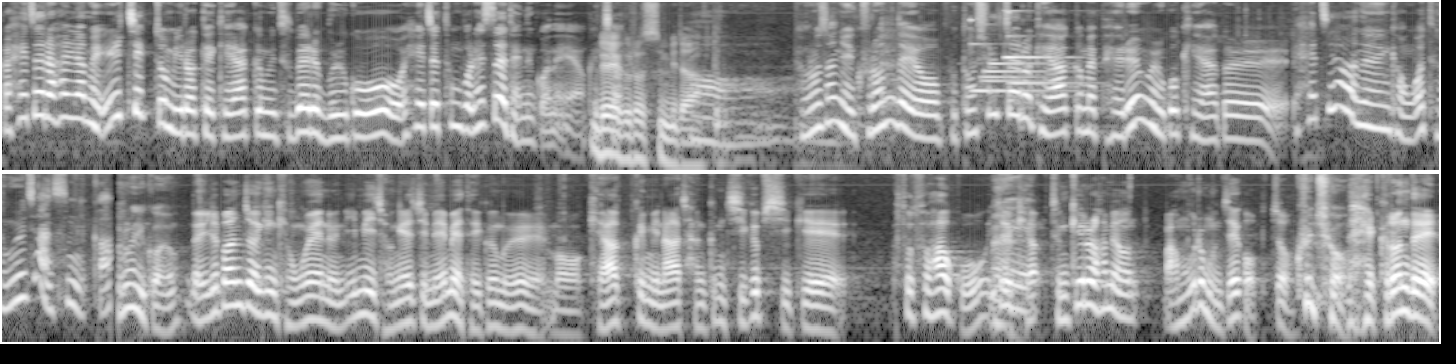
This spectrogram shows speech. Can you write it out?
그러니까 해제를 하려면 일찍 좀 이렇게 계약금이 두 배를 물고 해제 통보를 했어야 되는 거네요. 그렇죠? 네, 그렇습니다. 어, 변호사님 그런데요. 보통 실제로 계약금에 배를 물고 계약을 해지하는 경우가 드물지 않습니까? 그러니까요. 네, 일반적인 경우에는 이미 정해진 매매 대금을 뭐 계약금이나 잔금 지급 시기에 수수하고 이제 네. 계약- 등기를 하면 아무런 문제가 없죠. 그렇죠. 네, 그런데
